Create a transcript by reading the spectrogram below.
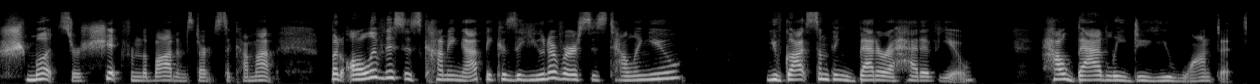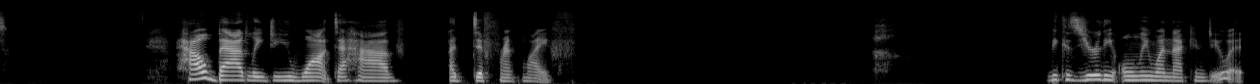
schmutz or shit from the bottom starts to come up. But all of this is coming up because the universe is telling you you've got something better ahead of you. How badly do you want it? How badly do you want to have a different life because you're the only one that can do it.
